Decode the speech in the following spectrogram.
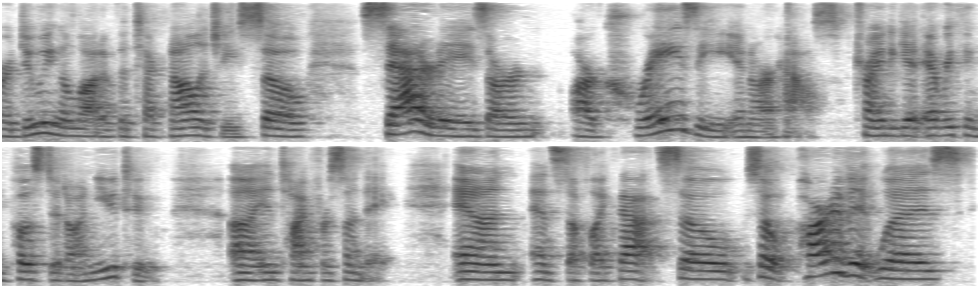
are doing a lot of the technology. So Saturdays are are crazy in our house, trying to get everything posted on YouTube uh, in time for Sunday and and stuff like that. So so part of it was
